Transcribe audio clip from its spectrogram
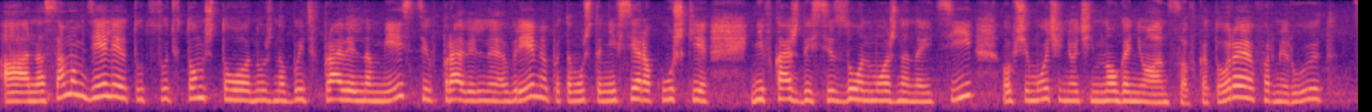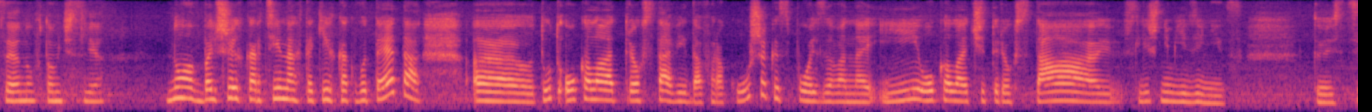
А на самом деле тут суть в том, что нужно быть в правильном месте, в правильное время, потому что не все ракушки, не в каждый сезон можно найти. В общем, очень-очень много нюансов, которые формируют цену в том числе. Ну, а в больших картинах, таких как вот эта, э, тут около 300 видов ракушек использовано и около 400 с лишним единиц. То есть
